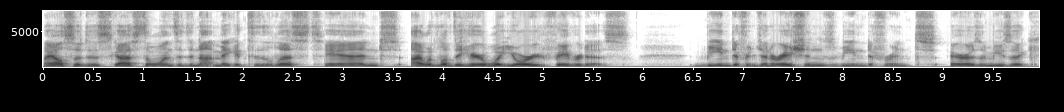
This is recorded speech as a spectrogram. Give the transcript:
I also discussed the ones that did not make it to the list, and I would love to hear what your favorite is. Being different generations, being different eras of music,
